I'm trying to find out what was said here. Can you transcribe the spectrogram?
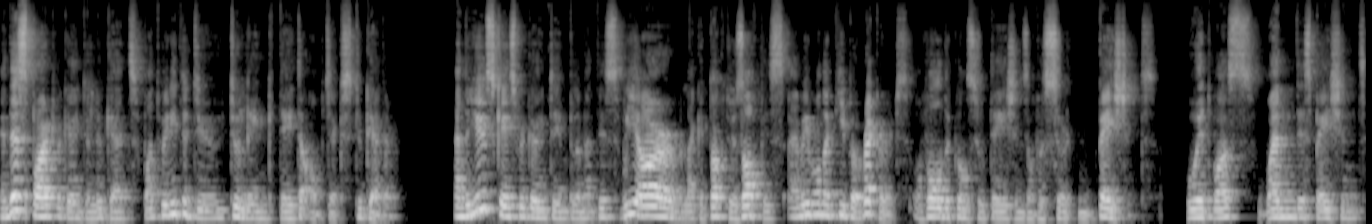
In this part, we're going to look at what we need to do to link data objects together. And the use case we're going to implement is we are like a doctor's office and we want to keep a record of all the consultations of a certain patient, who it was, when this patient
